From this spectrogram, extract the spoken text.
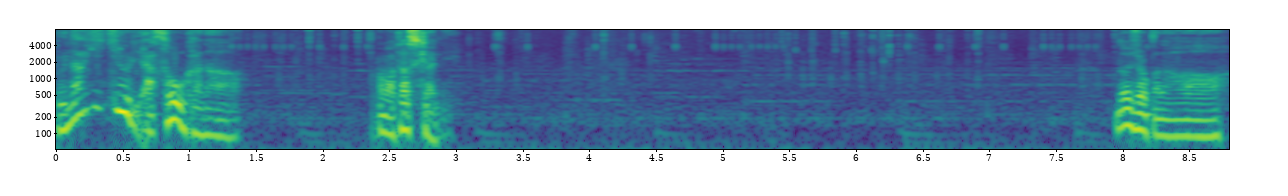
うなぎきゅうり、あ、そうかな。まあ確かに。どうしようかな。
